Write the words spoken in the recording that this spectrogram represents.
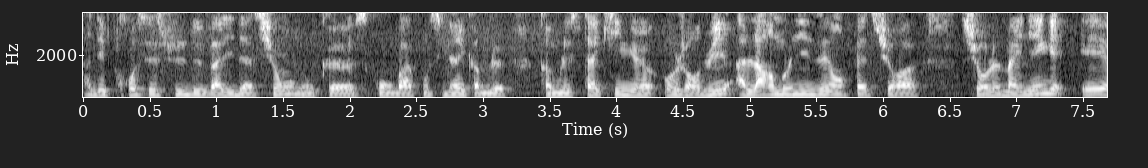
à des processus de validation, donc euh, ce qu'on va considérer comme le, comme le stacking euh, aujourd'hui, à l'harmoniser en fait sur, sur le mining. Et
